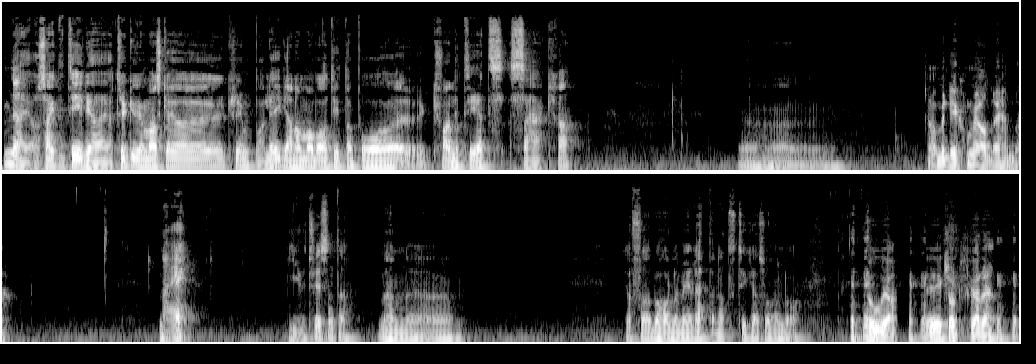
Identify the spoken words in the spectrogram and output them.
Nej, jag har sagt det tidigare. Jag tycker man ska krympa ligan om man bara tittar på kvalitetssäkra. Ja, men det kommer ju aldrig hända. Nej, givetvis inte. Men uh, jag förbehåller mig rätten att tycka så ändå. Jo, ja. Det är klart du göra det.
